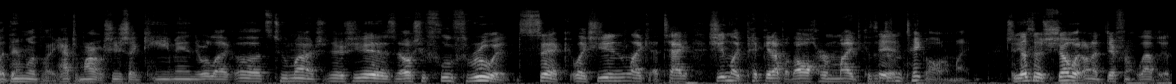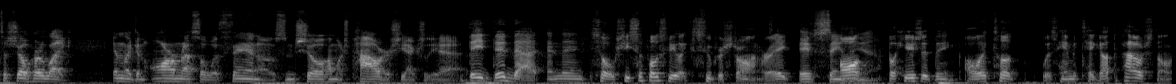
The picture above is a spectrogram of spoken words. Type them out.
But then with like half tomorrow, she just like came in. They were like, "Oh, it's too much." There she is. Oh, she flew through it. Sick. Like she didn't like attack. She didn't like pick it up with all her might because it Yeah. doesn't take all her might. So you have to show it on a different level. You have to show her like in like an arm wrestle with Thanos and show how much power she actually has. They did that, and then so she's supposed to be like super strong, right? It's same. All, yeah. but here's the thing: all it took was him to take out the Power Stone,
